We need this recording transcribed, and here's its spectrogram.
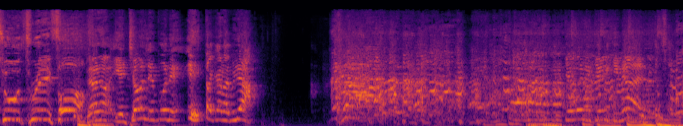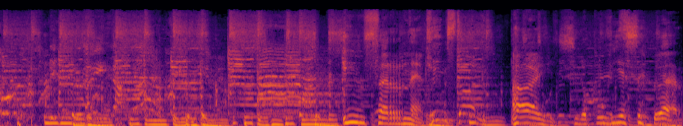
two, three, four. No, no, y el chaval le pone esta cara, mirá. qué bueno, qué original. Infernet. Kingston. Ay, si lo pudieses ver.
